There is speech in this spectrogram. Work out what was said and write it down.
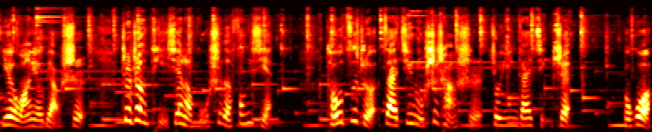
也有网友表示，这正体现了股市的风险。投资者在进入市场时就应该谨慎。不过，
